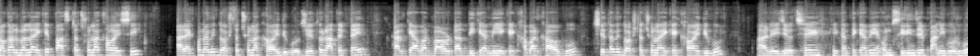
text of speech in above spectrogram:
সকালবেলা একে পাঁচটা ছোলা খাওয়াইছি, আর এখন আমি দশটা ছোলা খাওয়াই দিব। যেহেতু রাতের টাইম কালকে আবার বারোটার দিকে আমি একে খাবার খাওয়াবো, সেহেতু আমি দশটা ছোলা একে খাওয়াই দিব। আর এই যে হচ্ছে এখান থেকে আমি এখন সিরিঞ্জে পানি ভরবো।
